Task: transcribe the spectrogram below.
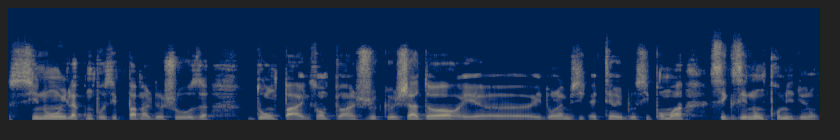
Sinon, il a composé pas mal de choses, dont par exemple un jeu que j'adore et, et dont la musique est terrible aussi pour moi, c'est Xenon premier du nom.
